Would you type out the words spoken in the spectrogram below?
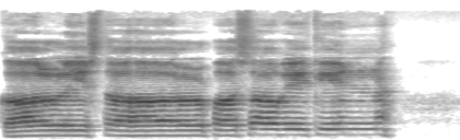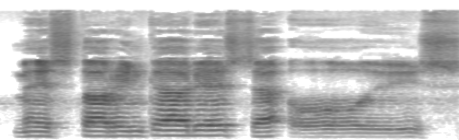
Kallista halpa savikin mestarin kädessä ois.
